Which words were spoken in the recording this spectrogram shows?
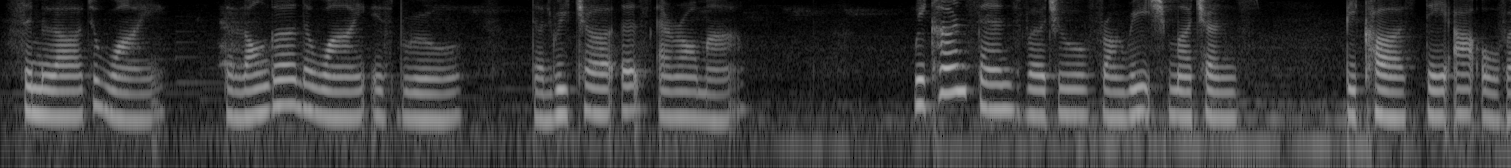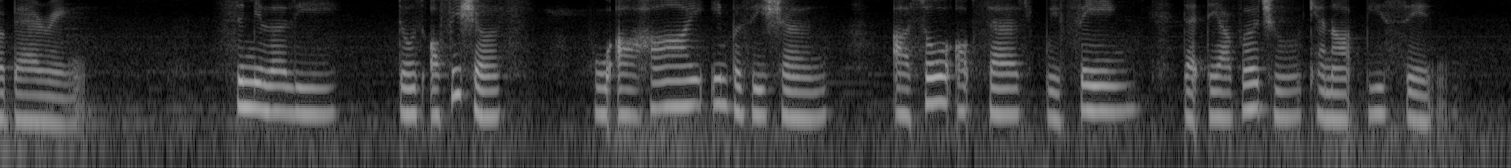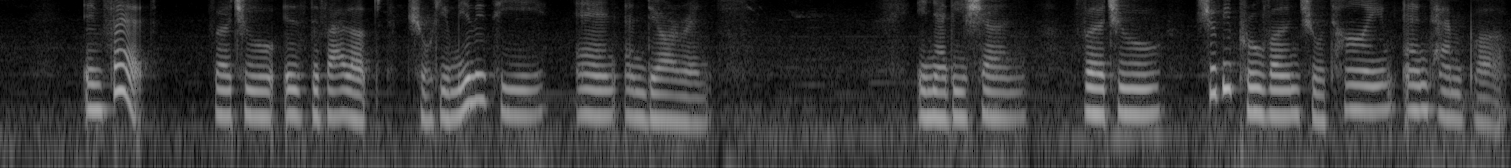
Similar to wine, the longer the wine is brewed, the richer its aroma. We can't sense virtue from rich merchants because they are overbearing. Similarly, those officials who are high in position are so obsessed with fame that their virtue cannot be seen. In fact, virtue is developed through humility and endurance. In addition, virtue should be proven through time and temper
